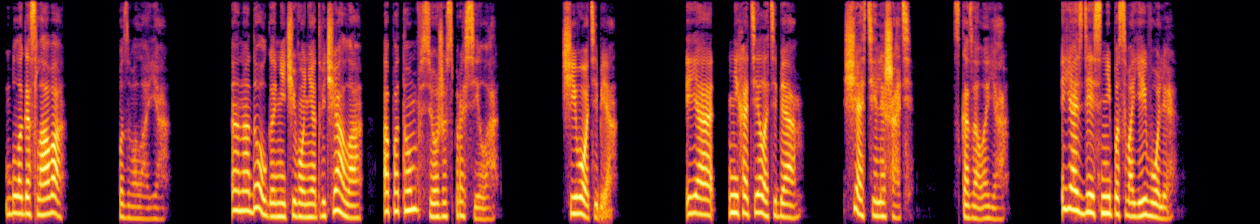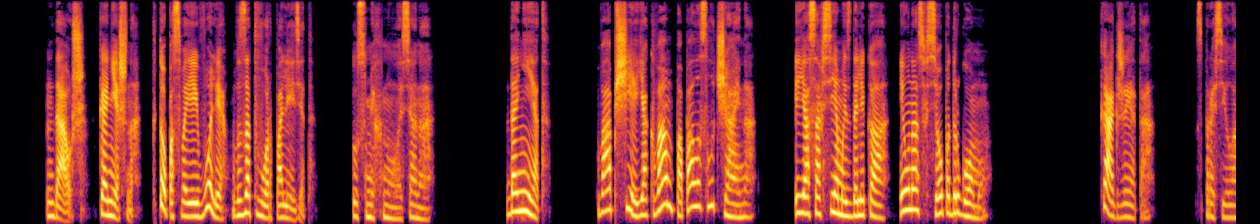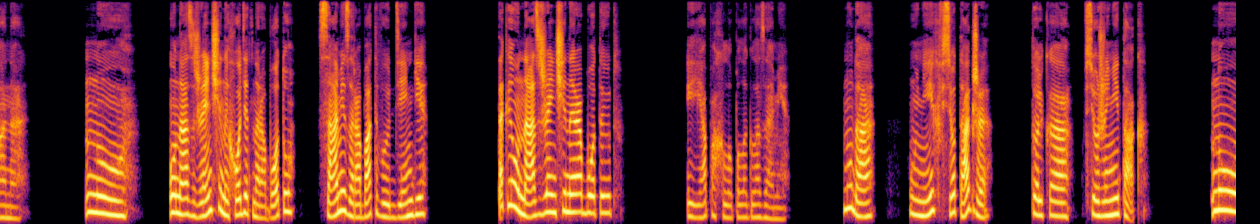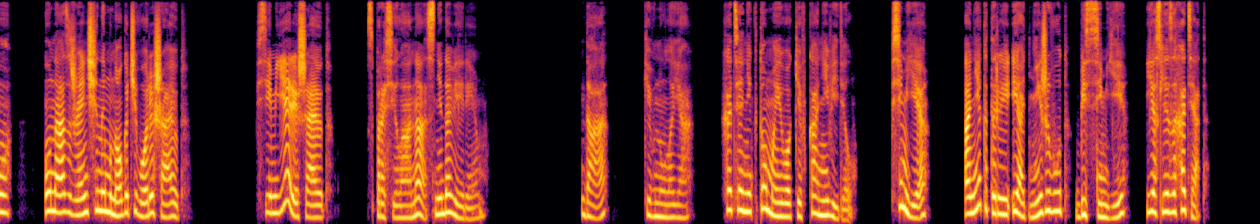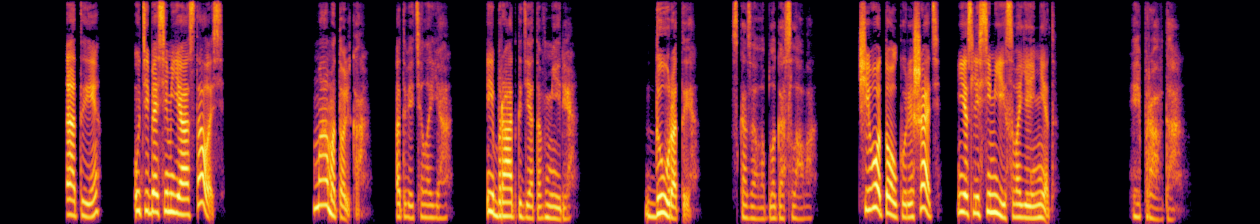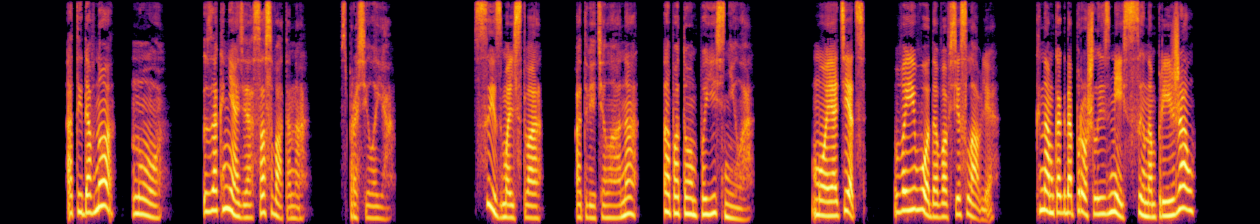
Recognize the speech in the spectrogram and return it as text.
«Благослава!» — позвала я. Она долго ничего не отвечала, а потом все же спросила. «Чего тебе?» «Я не хотела тебя счастья лишать», — сказала я. «Я здесь не по своей воле. «Да уж, конечно, кто по своей воле в затвор полезет?» — усмехнулась она. «Да нет. Вообще, я к вам попала случайно. Я совсем издалека, и у нас все по-другому». «Как же это?» — спросила она. «Ну, у нас женщины ходят на работу, сами зарабатывают деньги. Так и у нас женщины работают». И я похлопала глазами. Ну да, у них все так же, только все же не так. Ну, у нас женщины много чего решают. В семье решают? спросила она с недоверием. Да, кивнула я, хотя никто моего кивка не видел. В семье. А некоторые и одни живут, без семьи, если захотят. А ты? У тебя семья осталась? «Мама только», — ответила я. «И брат где-то в мире». «Дура ты», — сказала Благослава. «Чего толку решать, если семьи своей нет?» И правда. «А ты давно, ну, за князя сосватана?» — спросила я. «С измальства», — ответила она, а потом пояснила. «Мой отец — воевода во Всеславле. К нам, когда прошлый змей с сыном приезжал,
